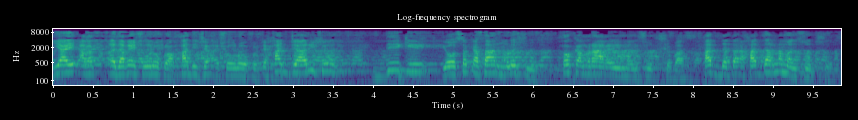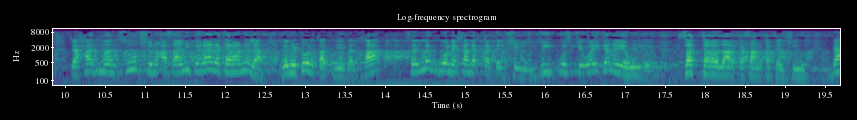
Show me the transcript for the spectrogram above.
یا دغه شروع کړو حد شروع کړو چې حد جاری شو دی کې یو څه کسان مړ شو حکم راغی منسوخ شو بس حد تر حد در نه منسوخ شو چې حد منسوخ شو اسانی پراله کرانه لا غن ټول قتل دل ښا سلګ ګونه خلق قتل شي دوی اوس چې وای کنه يهودو 70000 کسان قتل شي دا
